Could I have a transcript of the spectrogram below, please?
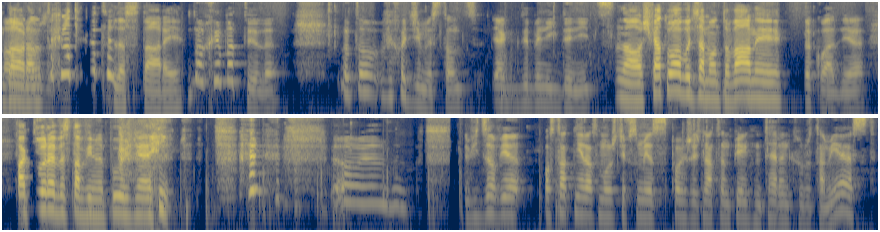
No, Dobra, no dobrze. to chyba tylko tyle stary. No chyba tyle. No to wychodzimy stąd, jak gdyby nigdy nic. No, światłowód zamontowany. Dokładnie. Fakturę wystawimy później. O Jezu. Widzowie, ostatni raz możecie w sumie spojrzeć na ten piękny teren, który tam jest,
